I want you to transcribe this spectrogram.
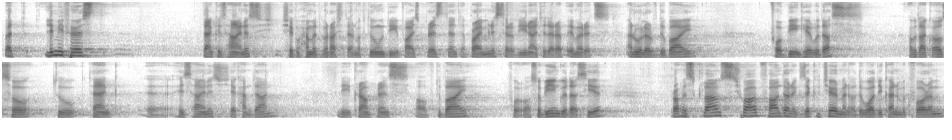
But let me first thank His Highness Sheikh Mohammed bin Rashid Al Maktoum, the Vice President and Prime Minister of the United Arab Emirates and ruler of Dubai, for being here with us I would like also to thank uh, His Highness Sheikh Hamdan, the Crown Prince of Dubai, for also being with us here. Professor Klaus Schwab, founder and executive chairman of the World Economic Forum,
